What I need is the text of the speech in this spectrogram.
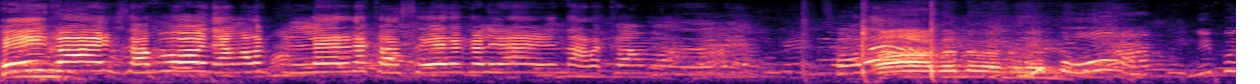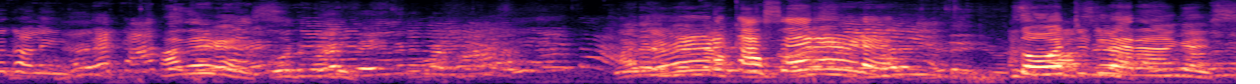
ഹേ ഗൈസ് അപ്പോ ഞങ്ങളെ പിള്ളേരുടെ കസേര കളിയാണ് നടക്കാൻ പോകുന്നത്. കസേര ഇവിടെ. തോറ്റിട്ട് വരാൻ ഗൈസ്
